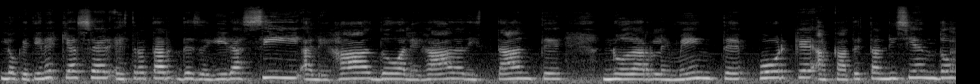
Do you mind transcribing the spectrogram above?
lo que tienes que hacer es tratar de seguir así, alejado, alejada, distante, no darle mente, porque acá te están diciendo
